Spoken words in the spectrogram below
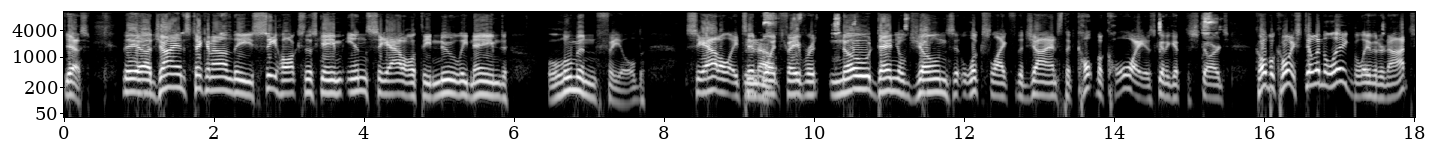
Yes. The uh, Giants taking on the Seahawks this game in Seattle at the newly named Lumen Field. Seattle, a 10 No. point favorite. No Daniel Jones, it looks like, for the Giants, that Colt McCoy is going to get the starts. Colt McCoy still in the league, believe it or not.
